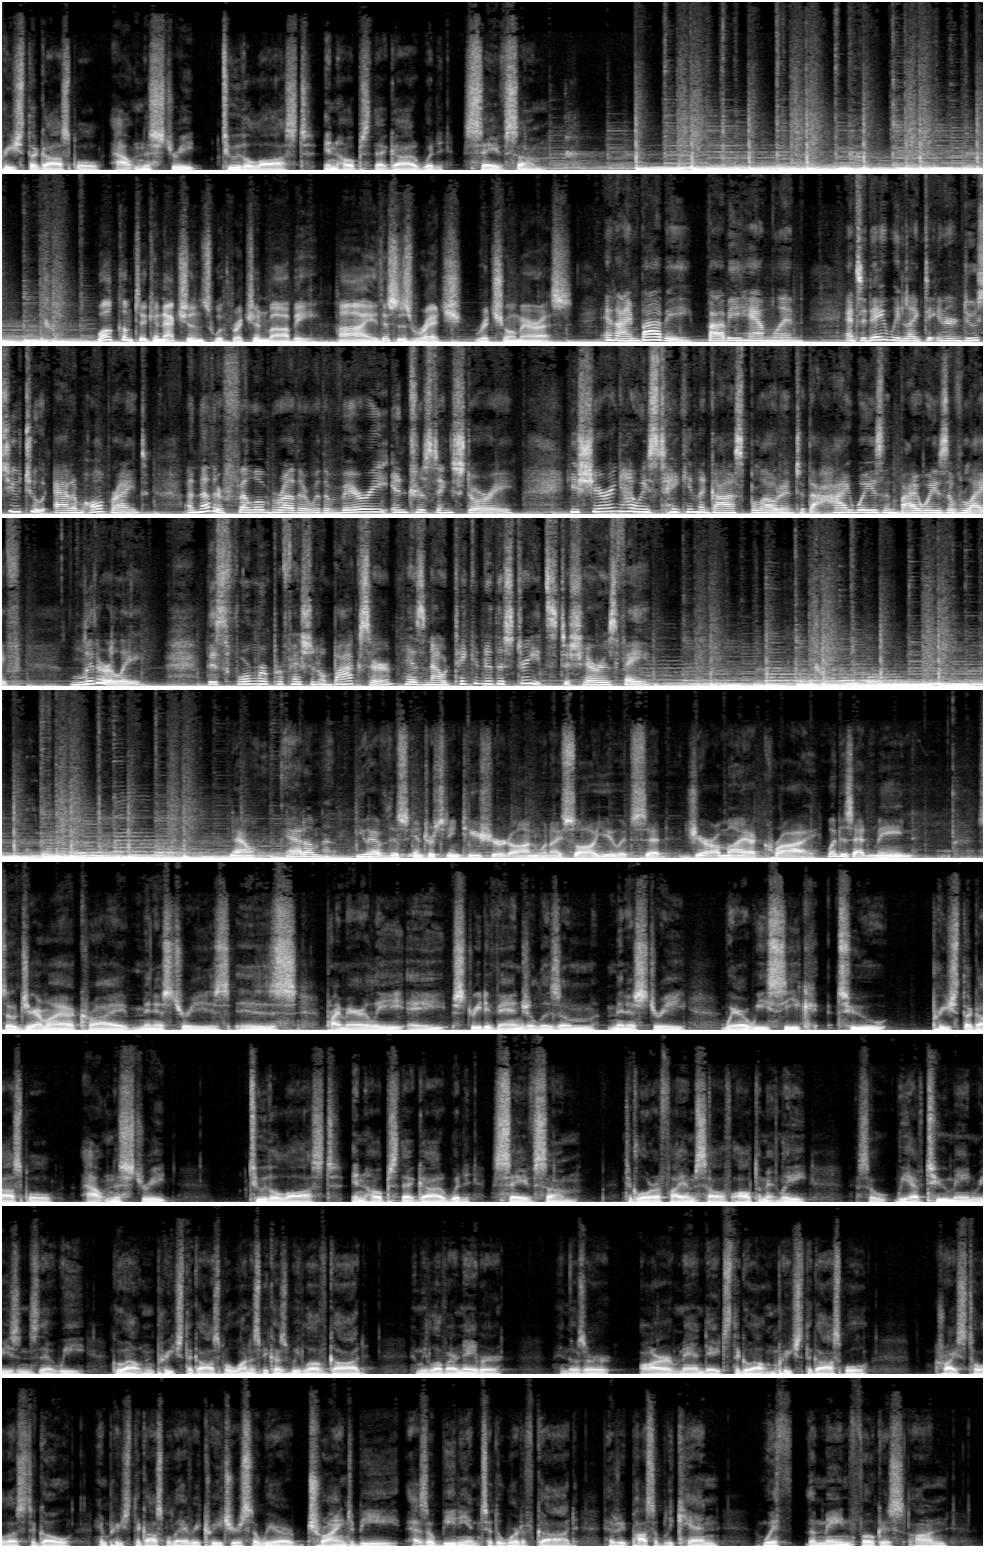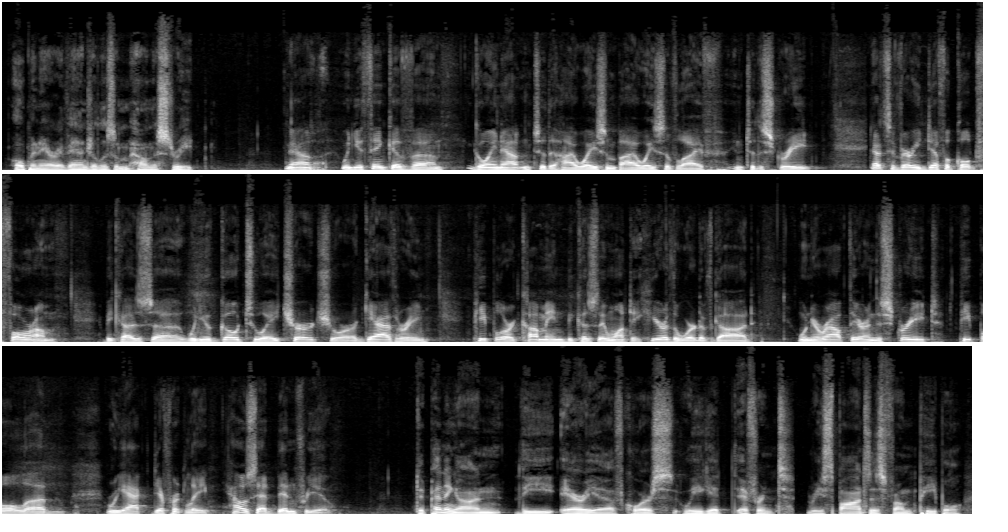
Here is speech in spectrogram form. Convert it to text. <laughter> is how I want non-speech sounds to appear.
preach the gospel out in the street to the lost in hopes that God would save some. Welcome to Connections with Rich and Bobbi. Hi, this is Rich, Rich Homeris. And I'm Bobbi, Bobbi Hamlin. And today we'd like to introduce you to Adam Albright, another fellow brother with a very interesting story. He's sharing how he's taking the gospel out into the highways and byways of life, literally. This former professional boxer has now taken to the streets to share his faith. Now, Adam, you have this interesting t shirt on. When I saw you, it said Jeremiah Cry. What does that mean? So, Jeremiah Cry Ministries is primarily a street evangelism ministry where we seek to preach the gospel out in the street to the lost in hopes that God would save some to glorify Himself ultimately. So, we have two main reasons that we go out and preach the gospel. One is because we love God and we love our neighbor, and those are our mandates to go out and preach the gospel. Christ told us to go and preach the gospel to every creature. So we are trying to be as obedient to the word of God as we possibly can with the main focus on open air evangelism out on the street. Now, when you think of um, going out into the highways and byways of life, into the street, that's a very difficult forum because uh, when you go to a church or a gathering, people are coming because they want to hear the Word of God. When you're out there in the street, people uh, react differently. How's that been for you? Depending on the area, of course, we get different responses from people.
